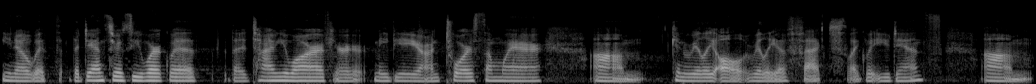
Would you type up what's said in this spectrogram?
you know, with the dancers you work with, the time you are, if you're maybe you're on tour somewhere, um, can really all really affect like what you dance. Um,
